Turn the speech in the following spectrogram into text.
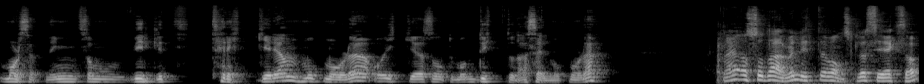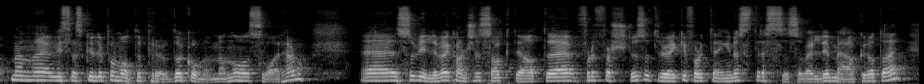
målsetning som virkelig trekker en mot målet, og ikke sånn at du må dytte deg selv mot målet? Nei, altså Det er vel litt vanskelig å si eksakt, men eh, hvis jeg skulle på en måte prøvd å komme med noe svar her, da, så ville jeg vel kanskje sagt det at eh, for det første så tror jeg ikke folk trenger å stresse så veldig med akkurat det her.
